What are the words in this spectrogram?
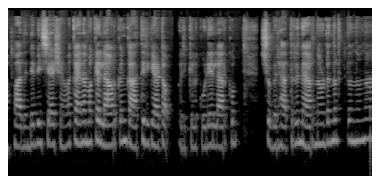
അപ്പൊ അതിന്റെ വിശേഷങ്ങളൊക്കെ നമുക്ക് എല്ലാവർക്കും കാത്തിരിക്കാട്ടോ ഒരിക്കൽ കൂടി എല്ലാവർക്കും ശുഭരാത്രി നേർന്നുകൊണ്ട് നിർത്തുന്നു.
